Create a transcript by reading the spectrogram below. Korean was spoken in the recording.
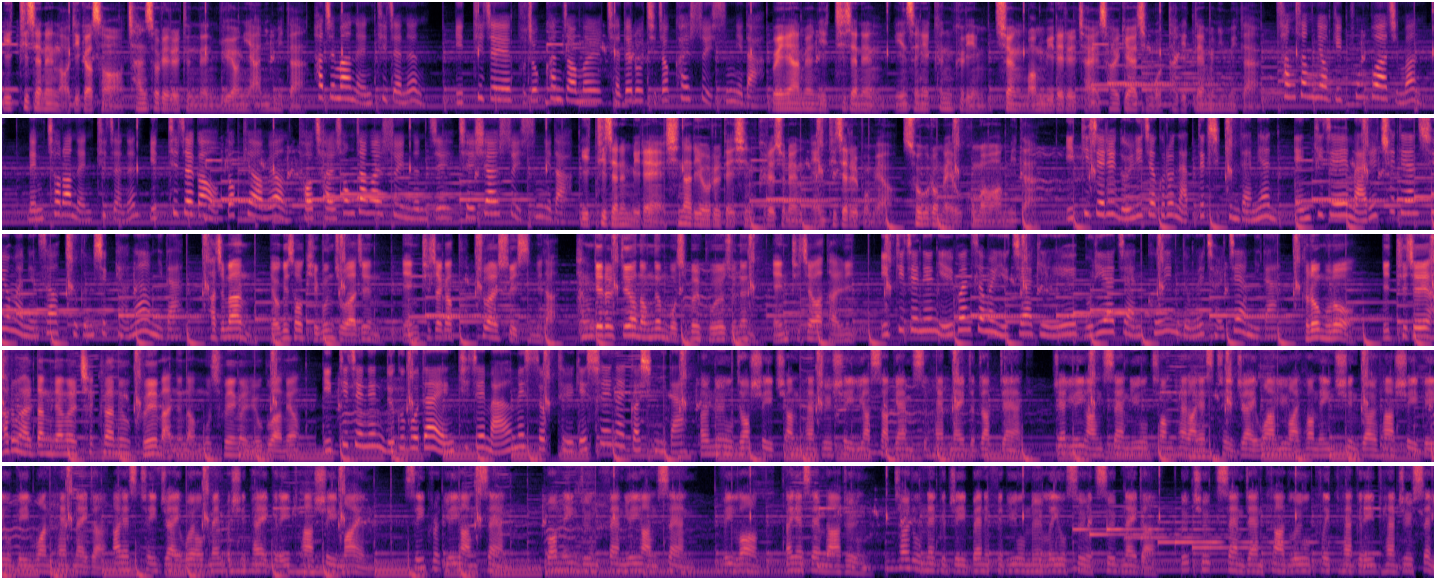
이티제는 어디 가서 잔소리를 듣는 유형이 아닙니다. 하지만 엔티제는 이티제의 부족한 점을 제대로 지적할 수 있습니다. 왜냐하면 이티제는 인생의 큰 그림, 즉 먼 미래를 잘 설계하지 못하기 때문입니다. 상상력이 풍부하지만 냉철한 엔티제는 이티제가 어떻게 하면 더 잘 성장할 수 있는지 제시할 수 있습니다. 이티제는 미래 시나리오를 대신 그려주는 엔티제를 보며 속으로 매우 고마워합니다. 이티제를 논리적으로 납득시킨다면 엔티제의 말을 최대한 수용하면서 조금씩 변화합니다. 하지만 여기서 기분 좋아진 엔티제가 폭주할 수 있습니다. 한계를 뛰어넘는 모습을 보여주는 엔티제와 달리 이티제는 일관성을 유지하기 위해 무리하지 않고 행동을 절제합니다. 그러므로 이티제의 하루 할당량을 체크한 후 그에 맞는 업무 수행을 요구하며 이티제는 누구보다 엔티제 마음에 쏙 들게 수행할 것입니다. Sahabne deduk dag. Jeyung sang tong ha istj yui honin shingo hashi gilgi one habnada. Istj world membership a gaid hashi mayan. Secret yeung sang. Bonin dung fan yeung sang. Vlog. ASM ardung. Total negaji benefit yul nu lil suit subnada. Uchuk sang dan card lul click hagaib haju se.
